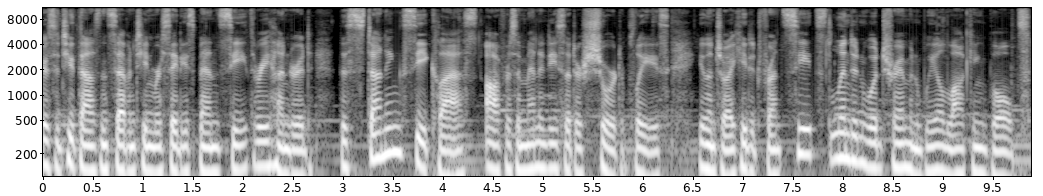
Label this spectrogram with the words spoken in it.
Here's a 2017 Mercedes Benz C300. The stunning C Class offers amenities that are sure to please. You'll enjoy heated front seats, Lindenwood trim, and wheel locking bolts.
